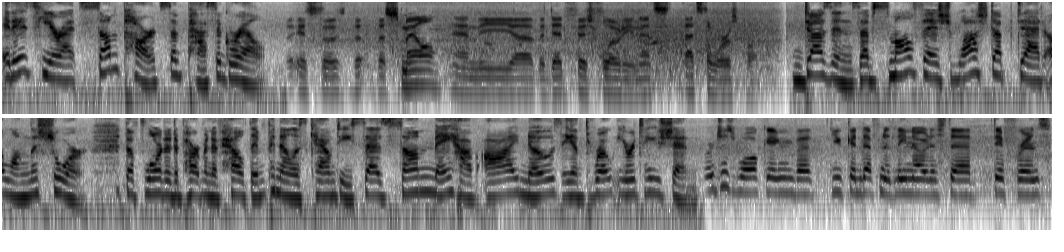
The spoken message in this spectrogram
it is here at some parts of Pass-A-Grille. It's the, the, the smell and the, uh, the dead fish floating. That's, that's the worst part. Dozens of small fish washed up dead along the shore. The Florida Department of Health in Pinellas County says some may have eye, nose, and throat irritation. We're just walking, but you can definitely notice the difference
